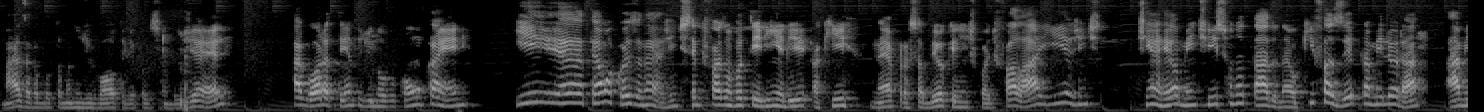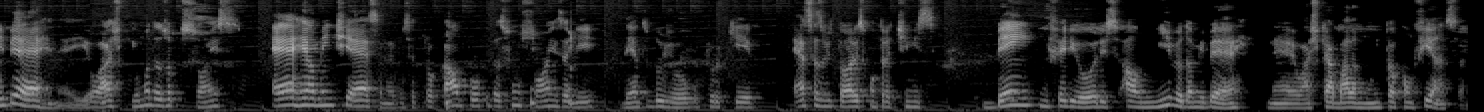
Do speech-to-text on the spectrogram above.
mas acabou tomando de volta ali a posição do GL. Agora tenta de novo com o KN. E é até uma coisa, né? A gente sempre faz um roteirinho ali aqui, né, para saber o que a gente pode falar e a gente tinha realmente isso anotado, né? O que fazer para melhorar a MBR, né? E eu acho que uma das opções é realmente essa, né? Você trocar um pouco das funções ali dentro do jogo, porque essas vitórias contra times bem inferiores ao nível da MBR, né? Eu acho que abala muito a confiança.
